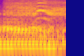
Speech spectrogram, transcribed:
uh,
